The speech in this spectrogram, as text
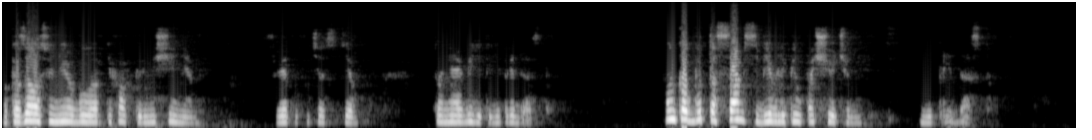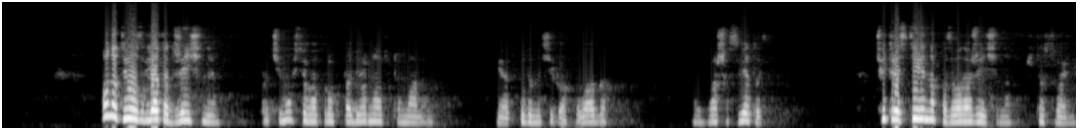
Оказалось, у нее был артефакт перемещения. Света сейчас с тем, кто не обидит и не предаст. Он как будто сам себе влепил пощечину. Не предаст. Он отвел взгляд от женщины. Почему все вокруг подернулось туманом? И откуда на щеках влага? Ваша светлость. Чуть растерянно позвала женщина. Что с вами?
